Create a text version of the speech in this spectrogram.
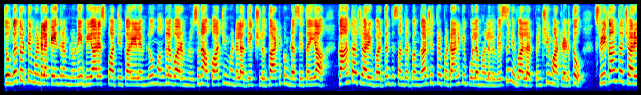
తుంగతుర్తి మండల కేంద్రంలోని బీఆర్ఎస్ పార్టీ కార్యాలయంలో మంగళవారం రోజున పార్టీ మండల అధ్యక్షులు తాటికొండ సీతయ్య కాంతాచారి వర్ధంతి సందర్భంగా చిత్రపటానికి పూలమాలలు వేసి నివాళులర్పించి మాట్లాడుతూ శ్రీకాంతాచారి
